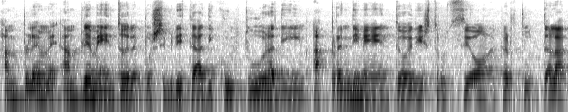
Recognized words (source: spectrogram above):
ampliamento delle possibilità di cultura, di apprendimento e di istruzione per tutta la,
